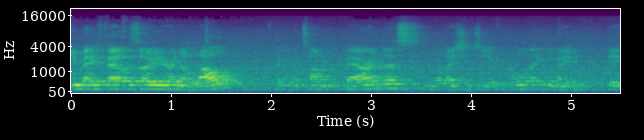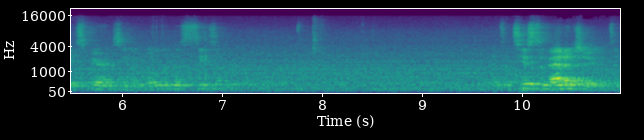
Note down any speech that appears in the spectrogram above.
You may feel as though you're in a lull, having a time of barrenness in relation to your calling. You may be experiencing a wilderness season. It's a test of attitude, it's a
